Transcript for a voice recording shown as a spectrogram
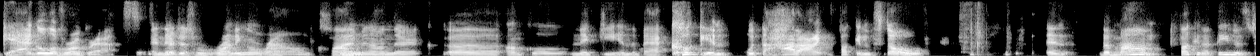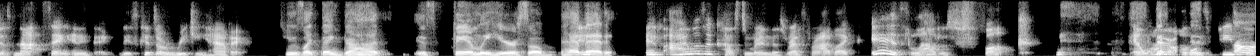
gaggle of rugrats, and they're just running around, climbing mm-hmm. on their uh, uncle Nicky in the back, cooking with the hot iron fucking stove. and the mom, fucking Athena's just not saying anything. These kids are wreaking havoc. She was like, "Thank God it's family here, so have If- at it. If I was a customer in this restaurant, I'd be like, it's loud as fuck. And why are all these people?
